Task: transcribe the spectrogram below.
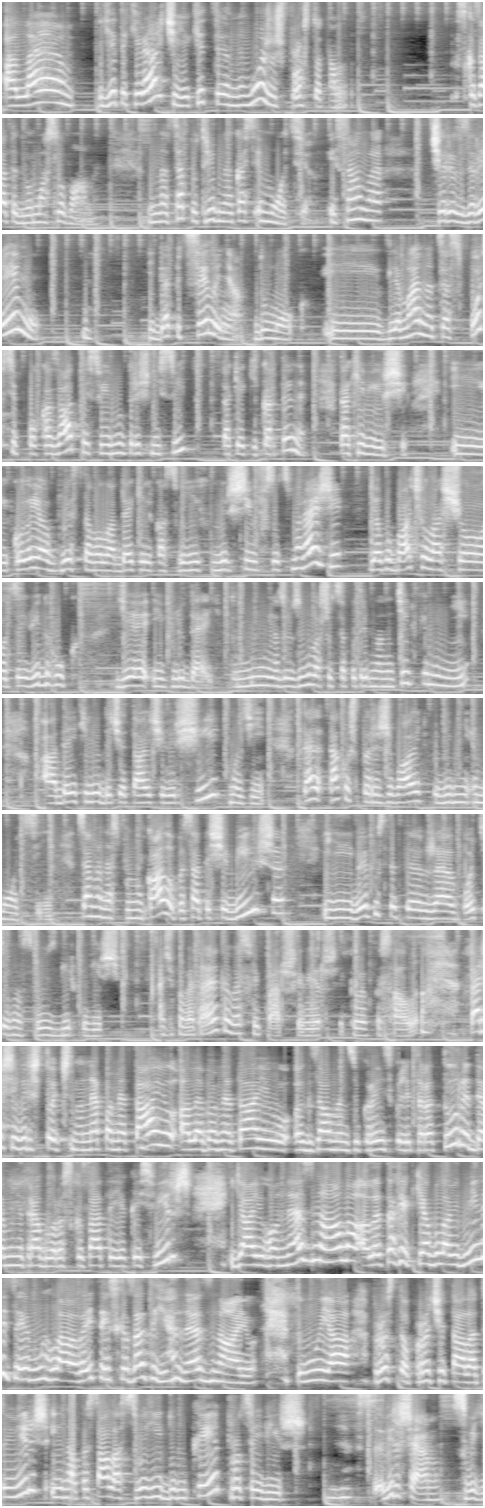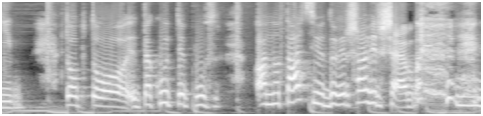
Але є такі речі, які ти не можеш просто там сказати двома словами. На це потрібна якась емоція. І саме через Риму йде підсилення думок. І для мене це спосіб показати свій внутрішній світ, так як і картини, так і вірші. І коли я виставила декілька своїх віршів в соцмережі, я побачила, що цей відгук є і в людей. Тому я зрозуміла, що це потрібно не тільки мені, а деякі люди, читаючи вірші мої, також переживають подібні емоції. Це мене спонукало писати ще більше і випустити вже потім свою збірку віршів. А чи пам'ятаєте ви свій перший вірш, який ви писали? Перший вірш точно не пам'ятаю, але пам'ятаю екзамен з української літератури, де мені треба було розказати якийсь вірш. Я його не знала, але так як я була відмінниця, я не могла вийти і сказати Я не знаю. Тому я просто прочитала той вірш і написала свої думки про цей вірш. Віршем своїм, тобто таку типу анотацію до вірша віршем.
